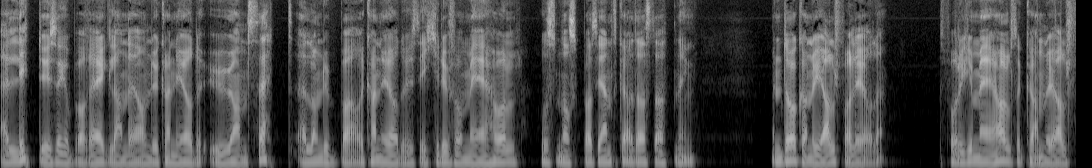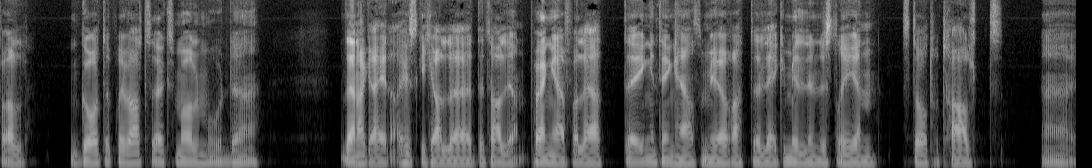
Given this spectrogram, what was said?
er litt usikker på reglene der, om du kan gjøre det uansett, eller om du bare kan gjøre det hvis ikke du får medhold hos Norsk pasientskadeerstatning, men da kan du iallfall gjøre det. Får du ikke medhold, så kan du iallfall gå til privatsøksmål mot uh, er grei, da. jeg husker ikke alle detaljene. Poenget er at det er ingenting her som gjør at legemiddelindustrien står totalt eh,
